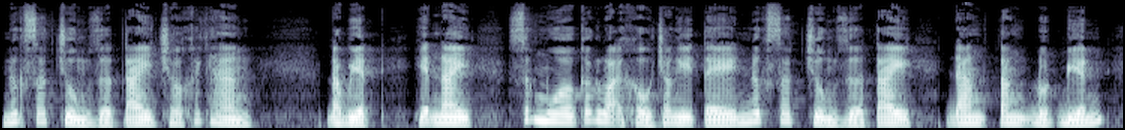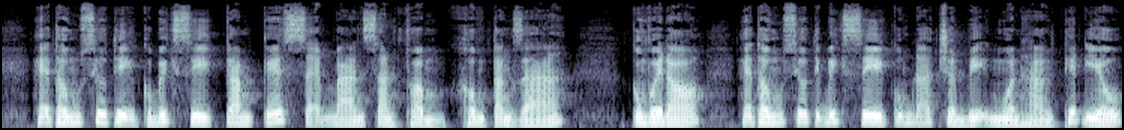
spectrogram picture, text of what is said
nước sát trùng rửa tay cho khách hàng. Đặc biệt, hiện nay, sức mua các loại khẩu trang y tế, nước sát trùng rửa tay đang tăng đột biến. Hệ thống siêu thị của Bixi cam kết sẽ bán sản phẩm không tăng giá. Cùng với đó, hệ thống siêu thị Bixi cũng đã chuẩn bị nguồn hàng thiết yếu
